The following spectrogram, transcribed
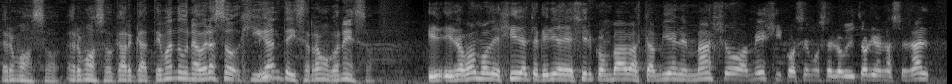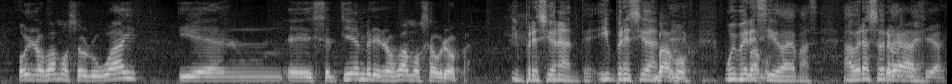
Hermoso, hermoso, Carca. Te mando un abrazo gigante y cerramos con eso. Y, y nos vamos de gira, te quería decir, con Babas también en mayo a México, hacemos el Auditorio Nacional. Hoy nos vamos a Uruguay y en eh, septiembre nos vamos a Europa. Impresionante, impresionante. Vamos, Muy merecido, además. Abrazo enorme. Gracias.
